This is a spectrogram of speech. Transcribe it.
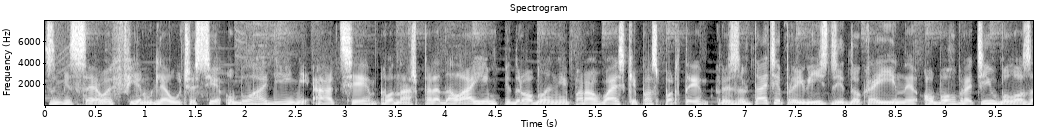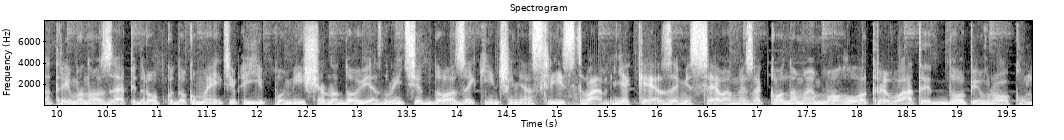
з місцевих фірм для участі у благодійній акції. Вона ж передала їм підроблені парагвайські паспорти. В результаті при в'їзді до країни обох братів було затримано за підробку документів і поміщено до в'язниці до закінчення слідства, яке за місцевими законами могло тривати до півроку.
